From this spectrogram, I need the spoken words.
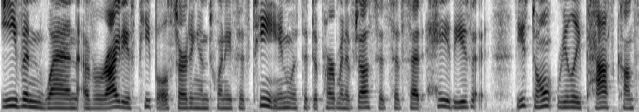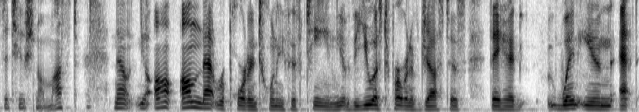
even when a variety of people, starting in 2015 with the Department of Justice, have said, "Hey, these these don't really pass constitutional muster." Now, you know, on, on, that report in 2015, you know, the U.S. Department of Justice they had went in at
